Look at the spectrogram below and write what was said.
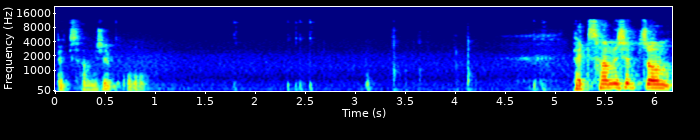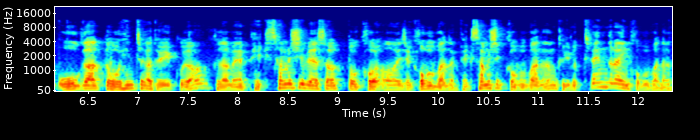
135 130.5가 또 힌트가 되어 있고요. 그 다음에 130에서 또 거, 어, 이제 거부 반응, 130 거부 반응, 그리고 트렌드 라인 거부 반응.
